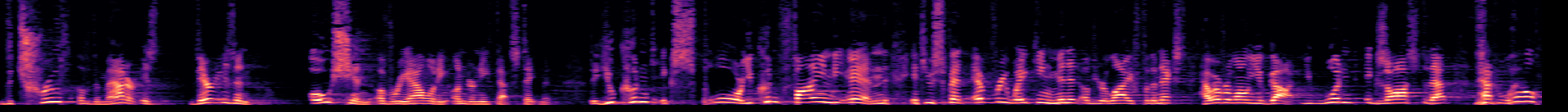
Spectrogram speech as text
The truth of the matter is there is an ocean of reality underneath that statement that you couldn't explore, you couldn't find the end if you spent every waking minute of your life for the next however long you've got. You wouldn't exhaust that that well.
